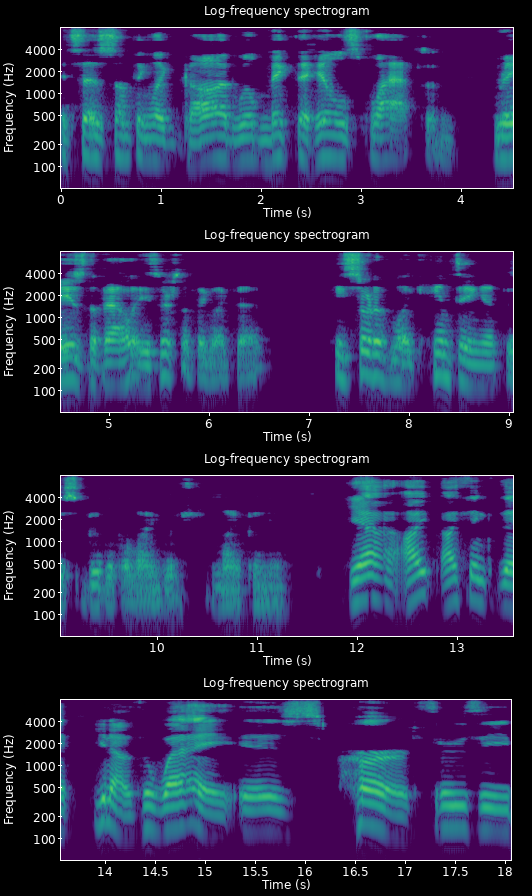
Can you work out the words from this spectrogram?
it says something like God will make the hills flat and raise the valleys or something like that. He's sort of like hinting at this biblical language, in my opinion. Yeah, I I think that you know the way is heard through the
